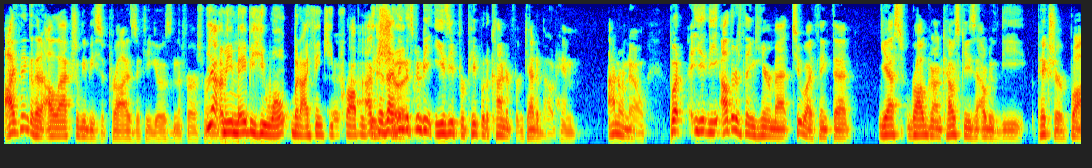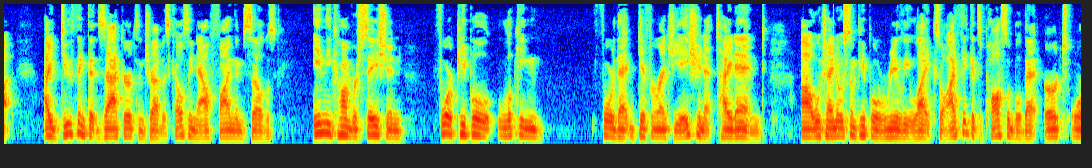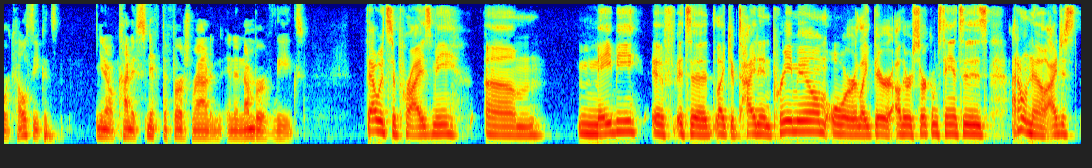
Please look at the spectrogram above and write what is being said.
I think that I'll actually be surprised if he goes in the first round. Yeah, I mean, maybe he won't, but I think he uh, probably because I think it's going to be easy for people to kind of forget about him. I don't know, but the other thing here, Matt, too, I think that yes, Rob Gronkowski is out of the picture, but I do think that Zach Ertz and Travis Kelce now find themselves in the conversation for people looking for that differentiation at tight end, uh, which I know some people really like. So I think it's possible that Ertz or Kelce could you know, kind of sniff the first round in, in a number of leagues. That would surprise me. Um, maybe if it's a like a tight end premium or like there are other circumstances. I don't know. I just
